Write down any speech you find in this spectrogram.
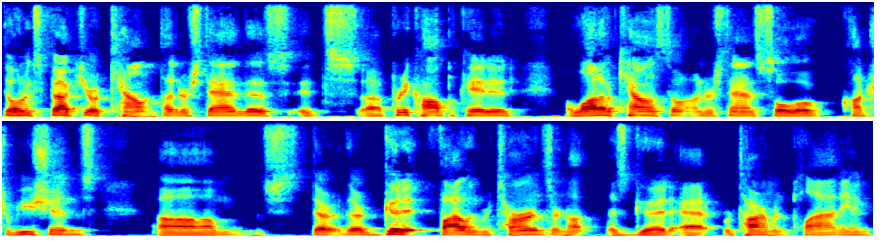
Don't expect your accountant to understand this. It's uh, pretty complicated. A lot of accountants don't understand solo contributions. Um, they're, they're good at filing returns. They're not as good at retirement planning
